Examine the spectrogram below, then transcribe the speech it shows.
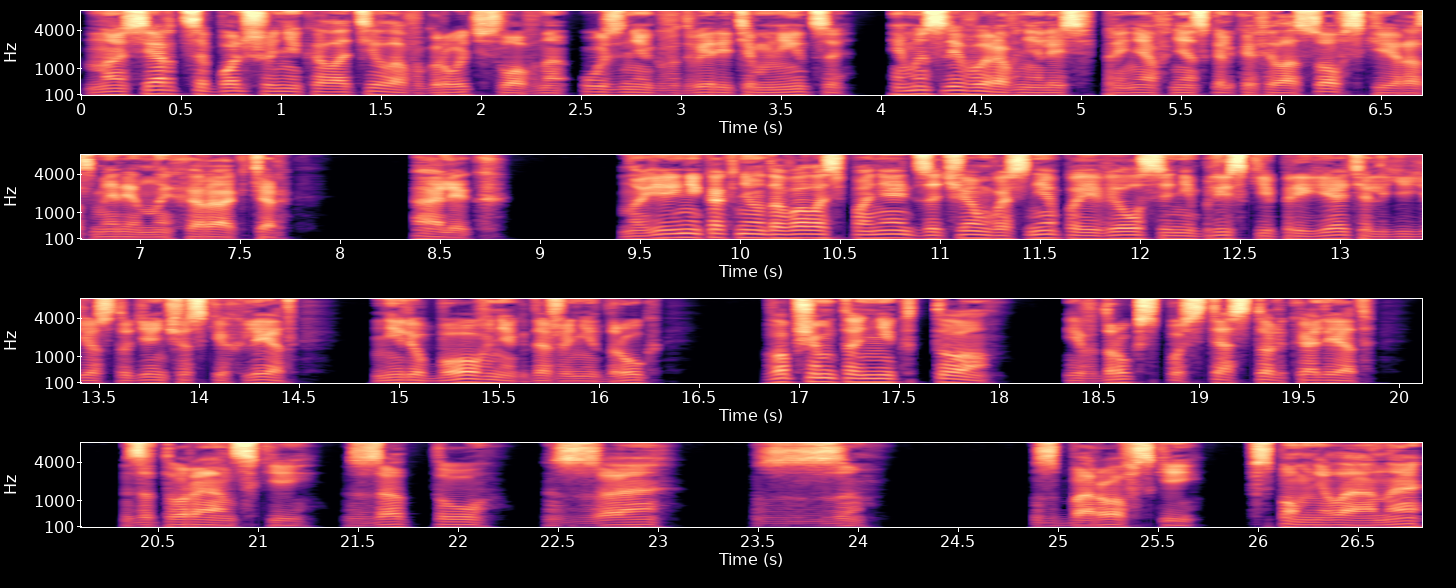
Но сердце больше не колотило в грудь, словно узник в двери темницы, и мысли выровнялись, приняв несколько философский и размеренный характер. Алик. Но ей никак не удавалось понять, зачем во сне появился неблизкий приятель ее студенческих лет, не любовник, даже не друг. В общем-то, никто. И вдруг спустя столько лет. Затуранский, Зату, За... «З... Зборовский», — вспомнила она,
